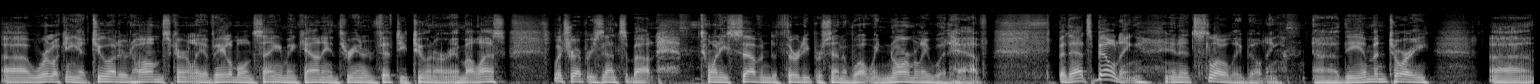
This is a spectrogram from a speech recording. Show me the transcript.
Uh, we're looking at 200 homes currently available in Sangamon County and 352 in our MLS, which represents about 27 to 30 percent of what we normally would have. But that's building, and it's slowly building. Uh, the inventory. Uh,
